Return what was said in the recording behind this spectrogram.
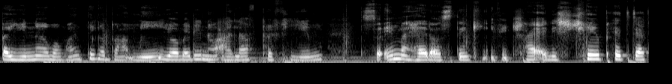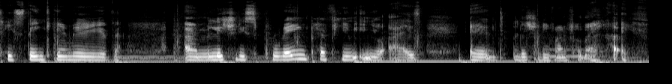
But you know, one thing about me, you already know I love perfume. So in my head, I was thinking if you try any stupid, dirty, stinky move, I'm literally spraying perfume in your eyes and literally run for my life.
